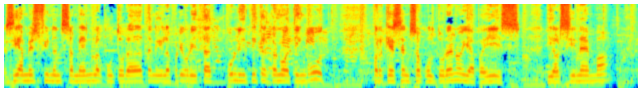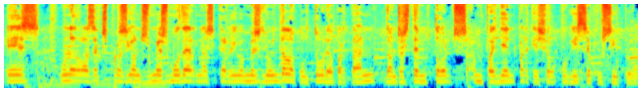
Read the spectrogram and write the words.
si hi ha més finançament, la cultura ha de tenir la prioritat política que no ha tingut, perquè sense cultura no hi ha país. I el cinema és una de les expressions més modernes que arriba més lluny de la cultura. Per tant, doncs estem tots empenyent perquè això pugui ser possible.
